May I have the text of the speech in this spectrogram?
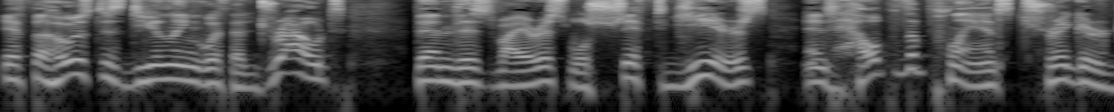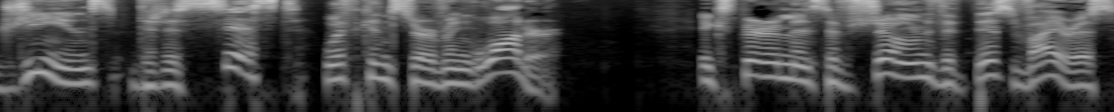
If the host is dealing with a drought, then this virus will shift gears and help the plant trigger genes that assist with conserving water. Experiments have shown that this virus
